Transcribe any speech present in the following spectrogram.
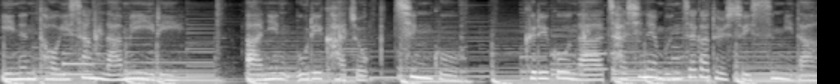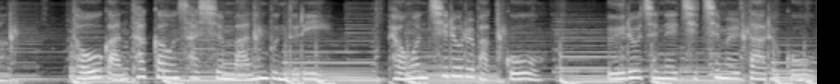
이는 더 이상 남의 일이 아닌 우리 가족, 친구, 그리고 나 자신의 문제가 될 수 있습니다. 더욱 안타까운 사실은 많은 분들이 병원 치료를 받고 의료진의 지침을 따르고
